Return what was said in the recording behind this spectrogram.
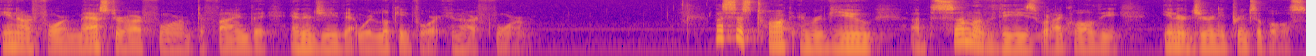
in our form, master our form to find the energy that we're looking for in our form. Let's just talk and review uh, some of these, what I call the inner journey principles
